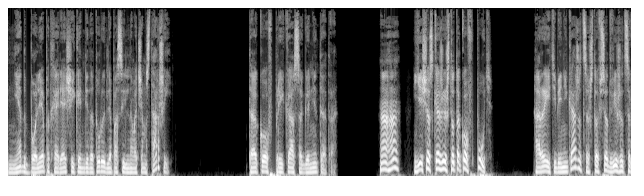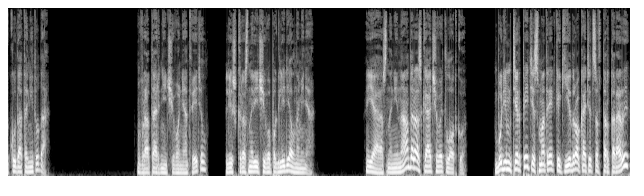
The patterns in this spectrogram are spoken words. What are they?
«Нет более подходящей кандидатуры для посыльного, чем старший?» Таков приказ Аганитета. «Ага, еще скажи, что таков путь. А Рэй, тебе не кажется, что все движется куда-то не туда?» Вратарь ничего не ответил, лишь красноречиво поглядел на меня. «Ясно, не надо раскачивать лодку. Будем терпеть и смотреть, как ядро катится в тартарары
